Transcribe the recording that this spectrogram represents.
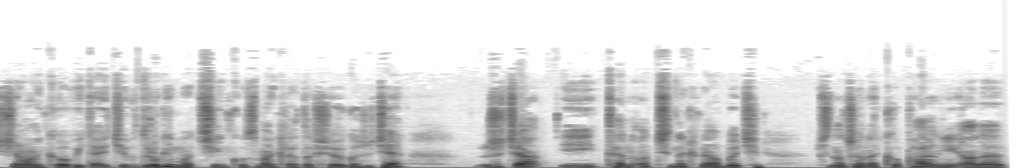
Siemanko, witajcie w drugim odcinku z Minecraftowego życia, życia i ten odcinek miał być przeznaczony kopalni, ale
